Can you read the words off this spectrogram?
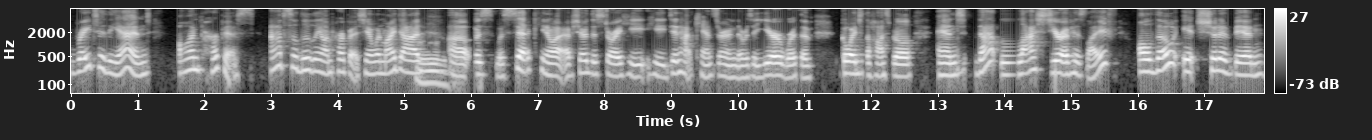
right to the end on purpose absolutely on purpose you know when my dad mm. uh, was was sick you know I, have shared this story he he did have cancer and there was a year worth of going to the hospital and that last year of his life although it should have been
